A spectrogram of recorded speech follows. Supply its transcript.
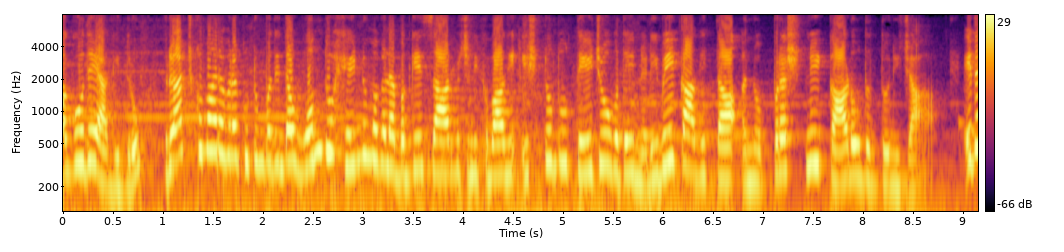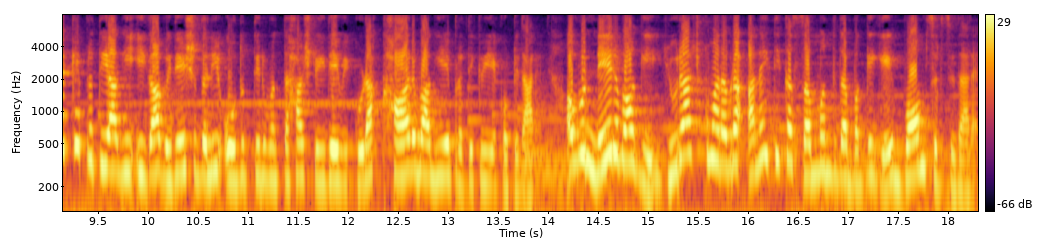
ಆಗೋದೇ ಆಗಿದ್ರು, ರಾಜ್ಕುಮಾರ್ ಅವರ ಕುಟುಂಬದಿಂದ ಒಂದು ಹೆಣ್ಣು ಮಗಳ ಬಗ್ಗೆ ಸಾರ್ವಜನಿಕವಾಗಿ ಇಷ್ಟೊಂದು ತೇಜೋವಧೆ ನಡಿಬೇಕಾಗಿತ್ತಾ ಅನ್ನೋ ಪ್ರಶ್ನೆ ಕಾಡೋದಂತೂ ನಿಜ. ಇದಕ್ಕೆ ಪ್ರತಿಯಾಗಿ ಈಗ ವಿದೇಶದಲ್ಲಿ ಓದುತ್ತಿರುವಂತಹ ಶ್ರೀದೇವಿ ಕೂಡ ಖಾರವಾಗಿಯೇ ಪ್ರತಿಕ್ರಿಯೆ ಕೊಟ್ಟಿದ್ದಾರೆ. ಅವರು ನೇರವಾಗಿ ಯುವರಾಜ್ ಕುಮಾರ್ ಅವರ ಅನೈತಿಕ ಸಂಬಂಧದ ಬಗ್ಗೆಗೆ ಬಾಂಬ್ ಸಿಡಿಸಿದ್ದಾರೆ.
